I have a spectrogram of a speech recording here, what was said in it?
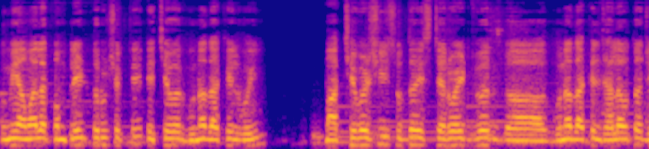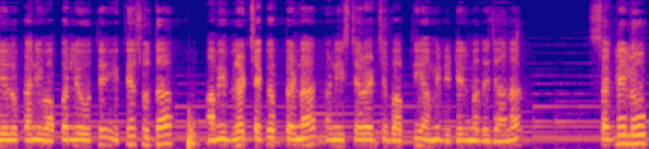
तुम्ही आम्हाला कंप्लेंट करू शकते त्याच्यावर गुन्हा दाखल होईल. मागच्या वर्षी सुद्धा स्टेरॉइडवर गुन्हा दाखल झाला होता जे लोकांनी वापरले होते. इथे सुद्धा आम्ही ब्लड चेकअप करणार आणि स्टेरॉइडच्या बाबतीत आम्ही डिटेलमध्ये जाणार. सगळे लोक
